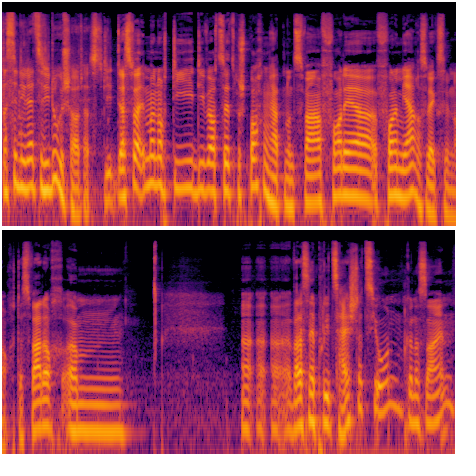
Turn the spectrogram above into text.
was denn die letzte, die du geschaut hast? Die, das war immer noch die, die wir auch zuletzt besprochen hatten, und zwar vor, der, vor dem Jahreswechsel noch. Das war doch, ähm, äh, äh, äh war das in der Polizeistation? Kann das sein?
